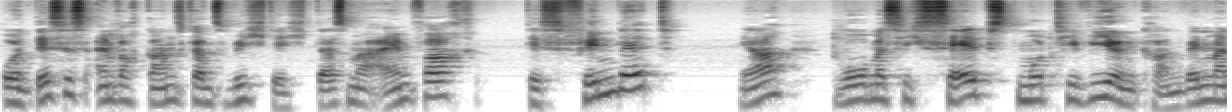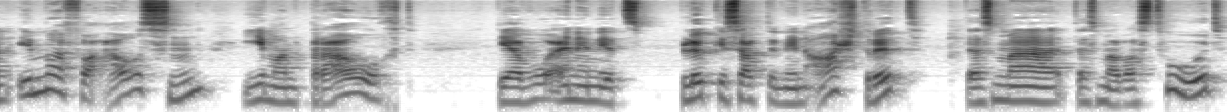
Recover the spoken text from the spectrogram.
und das ist einfach ganz, ganz wichtig, dass man einfach das findet, ja, wo man sich selbst motivieren kann. Wenn man immer vor außen jemand braucht, der wo einen jetzt blöd gesagt in den Arsch tritt, dass man, dass man was tut,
